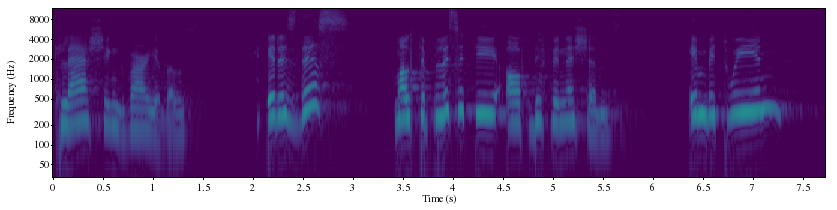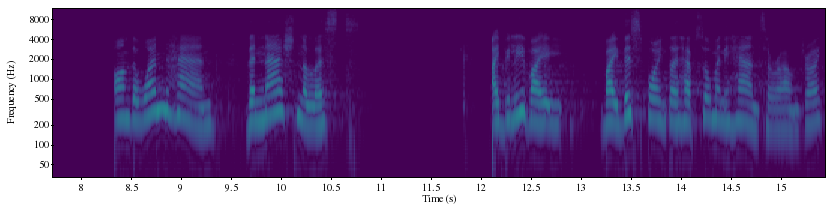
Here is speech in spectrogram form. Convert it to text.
clashing variables. It is this multiplicity of definitions in between, on the one hand, the nationalists, I believe I, by this point I have so many hands around, right?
